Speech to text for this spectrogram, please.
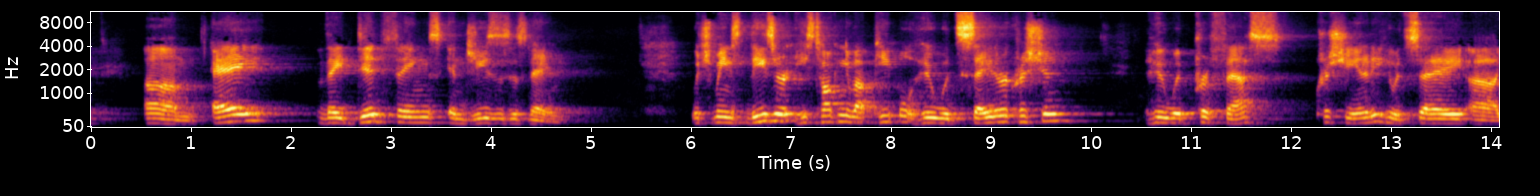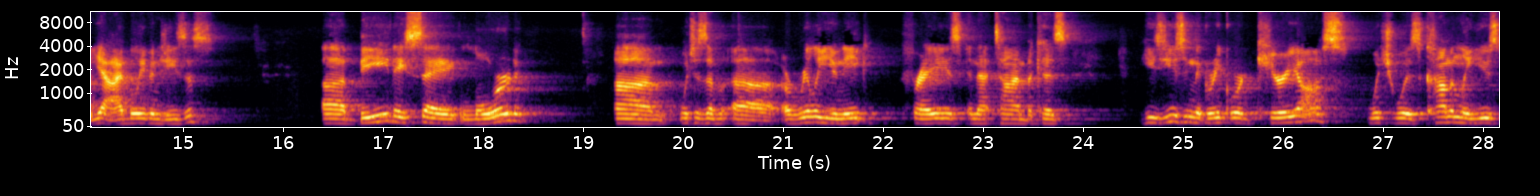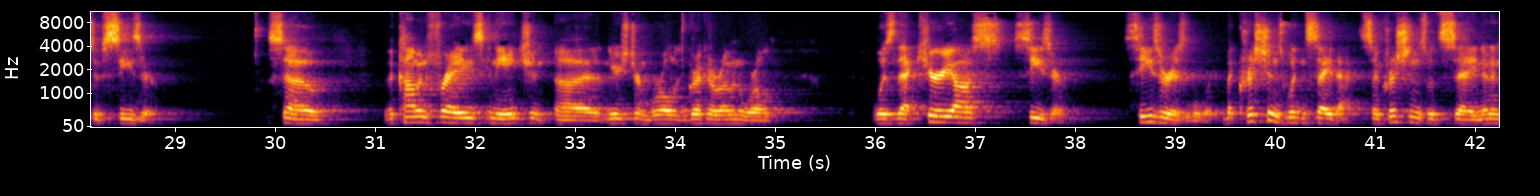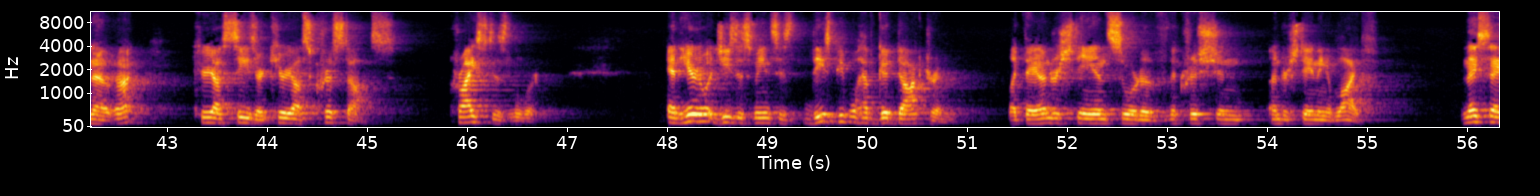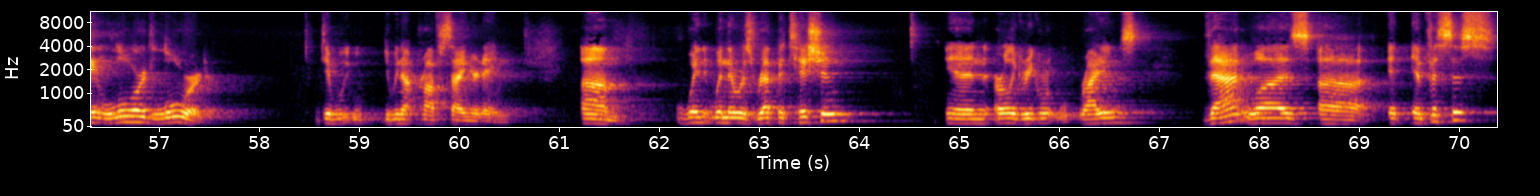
Um, a, they did things in Jesus' name, which means these are, he's talking about people who would say they're a Christian, who would profess Christianity, who would say, uh, Yeah, I believe in Jesus. Uh, B, they say Lord, um, which is a, uh, a really unique phrase in that time because he's using the Greek word kurios, which was commonly used of Caesar. So, the common phrase in the ancient uh, Near Eastern world and Greco Roman world was that Kurios Caesar. Caesar is Lord. But Christians wouldn't say that. So Christians would say, no, no, no, not kurios Caesar, Kurios Christos. Christ is Lord. And here what Jesus means is these people have good doctrine. Like they understand sort of the Christian understanding of life. And they say, Lord, Lord, did we, did we not prophesy in your name? Um, when, when there was repetition in early Greek writings, that was uh, an emphasis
